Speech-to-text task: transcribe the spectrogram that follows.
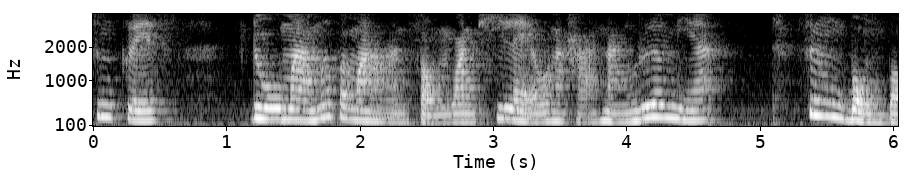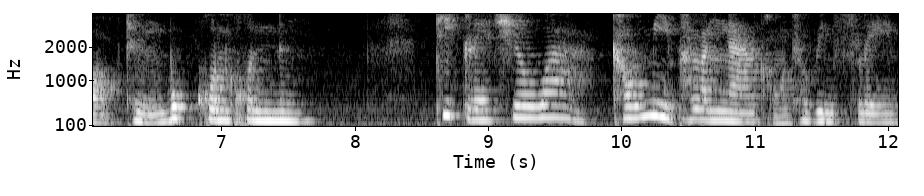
ซึ่งเกรซดูมาเมื่อประมาณ 2 วันที่แล้วนะคะ หนังเรื่องนี้ซึ่งบ่งบอกถึงบุคคลคนหนึ่ง ที่เกรซเชื่อว่าเขามีพลังงานของทวินเฟลม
